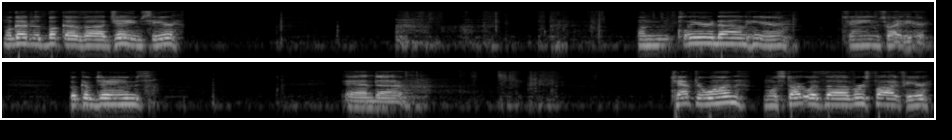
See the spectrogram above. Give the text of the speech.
we'll go to the book of uh, James here. I'm clear down here. James right here. Book of James. And uh, chapter 1. We'll start with uh, verse 5 here.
